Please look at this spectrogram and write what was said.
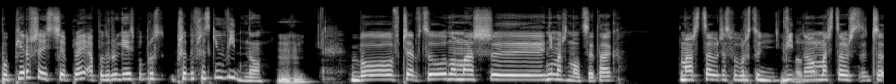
po pierwsze jest cieplej, a po drugie jest po prostu przede wszystkim widno. Mhm. Bo w czerwcu no masz, y, nie masz nocy, tak? Masz cały czas po prostu widno, No tak. masz cały cza-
